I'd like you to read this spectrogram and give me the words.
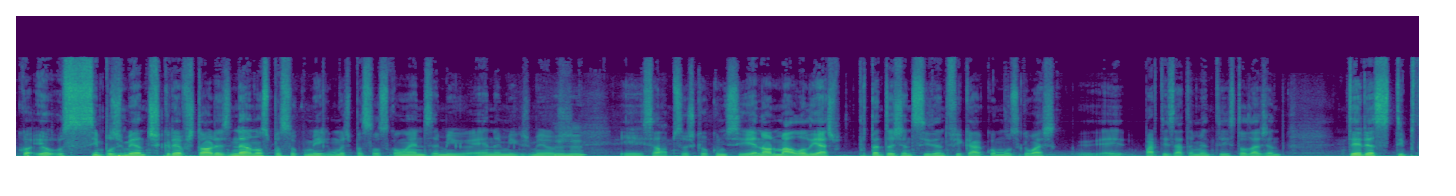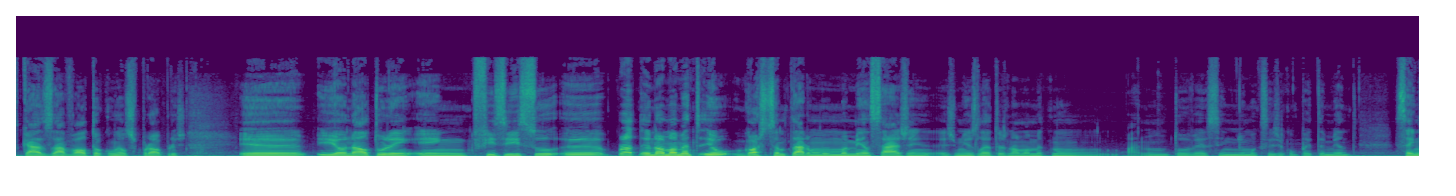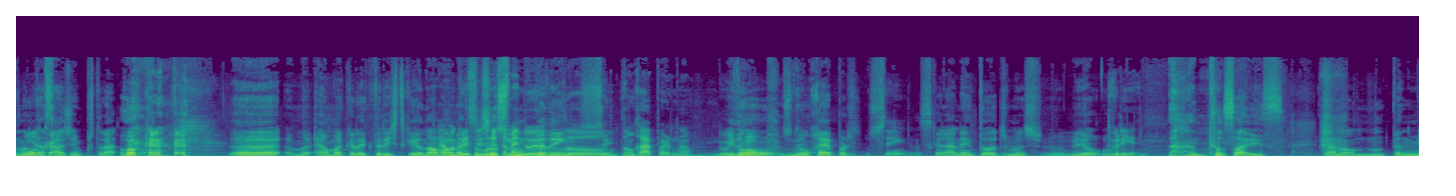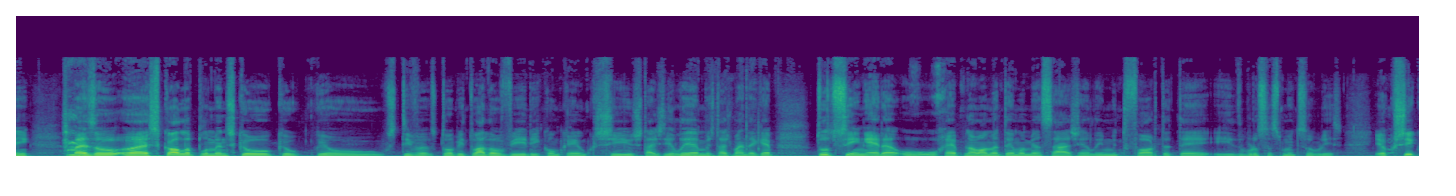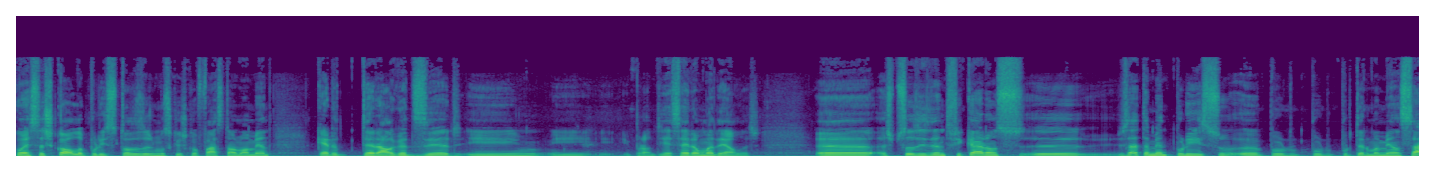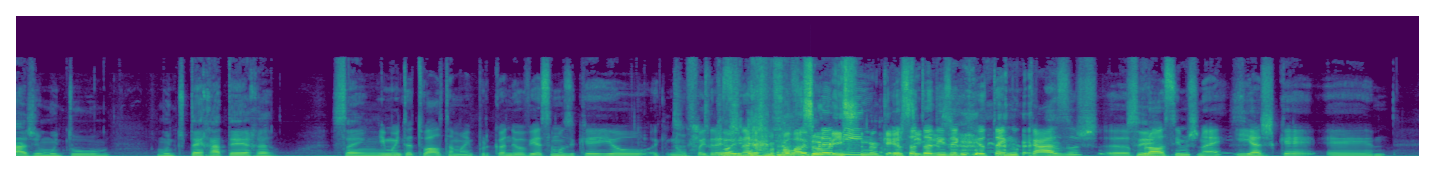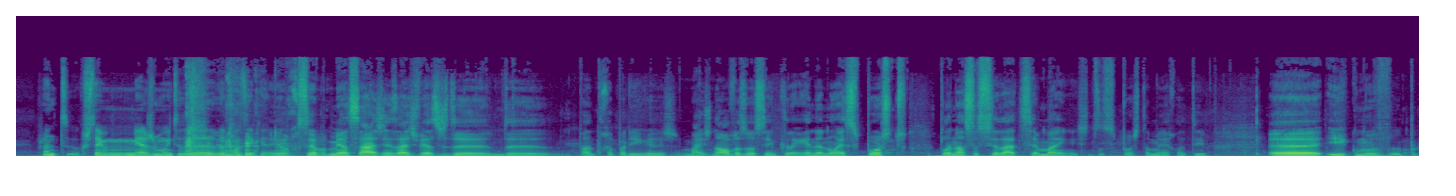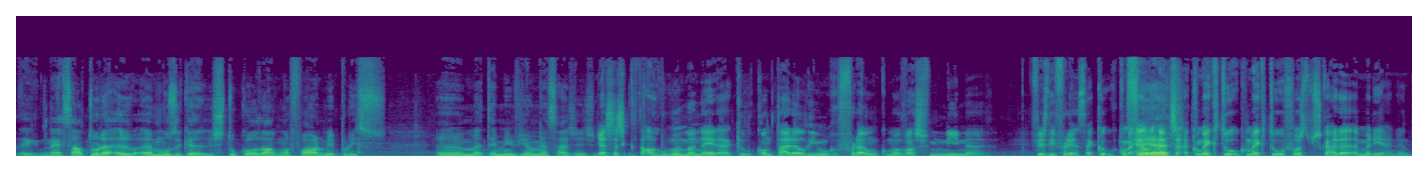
Co- eu simplesmente escrevo histórias, não, não se passou comigo, mas passou-se com N, amigo, N amigos meus Uhum. e sei lá, pessoas que eu conhecia, é normal, aliás, portanto a gente se identificar com a música, eu acho que é parte exatamente disso, toda a gente ter esse tipo de casos à volta ou com eles próprios. Eh, e eu na altura em, em que fiz isso, eh, pronto, eu normalmente eu gosto sempre de dar uma, uma mensagem, as minhas letras normalmente não pá, não estou a ver assim nenhuma que seja completamente sem uma Oca. mensagem por trás. Eh, é uma característica que eu É uma normalmente característica debruço-me também um do, bocadinho. do- sim. de um rapper, não? No E de um, de um rapper, sim, se calhar nem todos, mas eu Deveria. não sei isso. Já não, não depende de mim. Mas o- a escola, pelo menos que eu, que eu, que eu estive, estou habituado a ouvir e com quem eu cresci, os tais dilemas, os tais mind gap, tudo sim, era o, o rap normalmente tem uma mensagem ali muito forte até e debruça-se muito sobre isso. Eu cresci com essa escola, por isso todas as músicas que eu faço normalmente quero ter algo a dizer e, e, e pronto, e essa era uma delas. Uh, as pessoas identificaram-se uh, exatamente por isso, uh, por, por, por ter uma mensagem muito, muito terra a terra, sem. E muito atual também, porque quando eu ouvi essa música eu não foi Oi, direcionada. mesmo falar sobre isso, mim. não queres, Eu só estou a dizer que eu tenho casos próximos, não é? E Sim. acho que é, é- Pronto, gostei mesmo muito da, da música. Eu recebo mensagens às vezes de, de, pronto, de raparigas mais novas ou assim que ainda não é suposto pela nossa sociedade ser mãe, isto suposto também é relativo. Uh, e como nessa altura a, a música lhes tocou de alguma forma e por isso um, até me enviam mensagens. E achas que de alguma maneira aquilo contar ali um refrão com uma voz feminina fez diferença? Co- Como é, como é que tu como é que tu foste buscar a Mariana?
